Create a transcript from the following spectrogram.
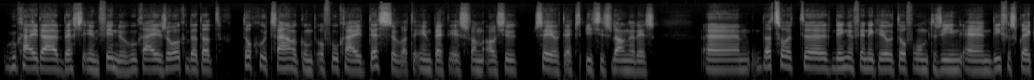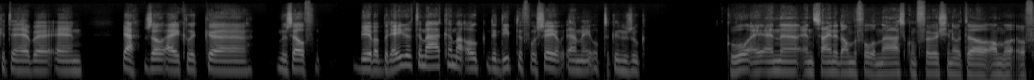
hoe ga je daar het beste in vinden? Hoe ga je zorgen dat dat toch goed samenkomt? Of hoe ga je testen wat de impact is van als je SEO-tekst ietsjes langer is? Ehm, dat soort eh, dingen vind ik heel tof om te zien en die gesprekken te hebben. En ja, zo eigenlijk eh, mezelf weer wat breder te maken, maar ook de diepte voor SEO daarmee op te kunnen zoeken. Cool. En, eh, en zijn er dan bijvoorbeeld naast Conversion Hotel, ander, of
